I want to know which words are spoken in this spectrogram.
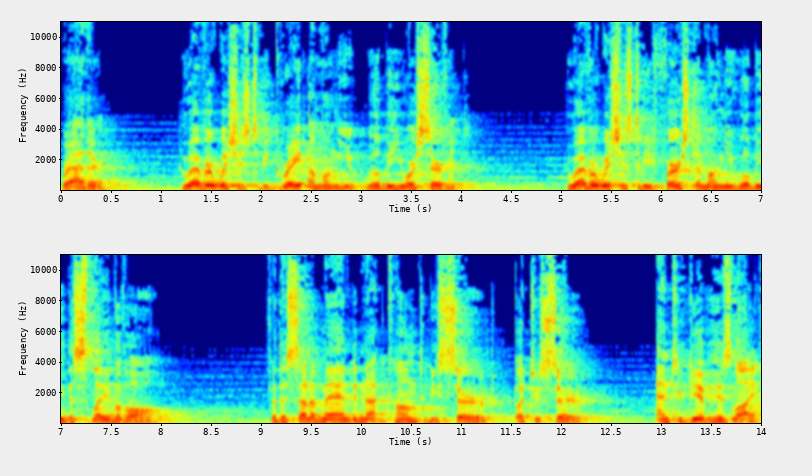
Rather, Whoever wishes to be great among you will be your servant. Whoever wishes to be first among you will be the slave of all. For the Son of Man did not come to be served, but to serve, and to give his life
